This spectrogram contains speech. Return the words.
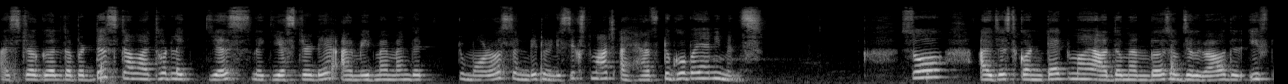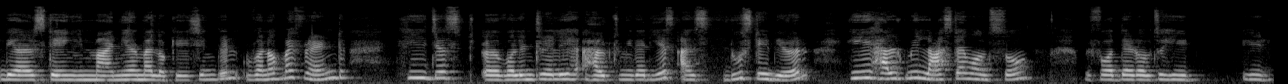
i struggled but this time i thought like yes like yesterday i made my mind that tomorrow sunday 26th march i have to go by any means so i just contact my other members of jalgaon that if they are staying in my near my location then one of my friend he just uh, voluntarily helped me that yes i do stay there. He helped me last time also. Before that also he he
